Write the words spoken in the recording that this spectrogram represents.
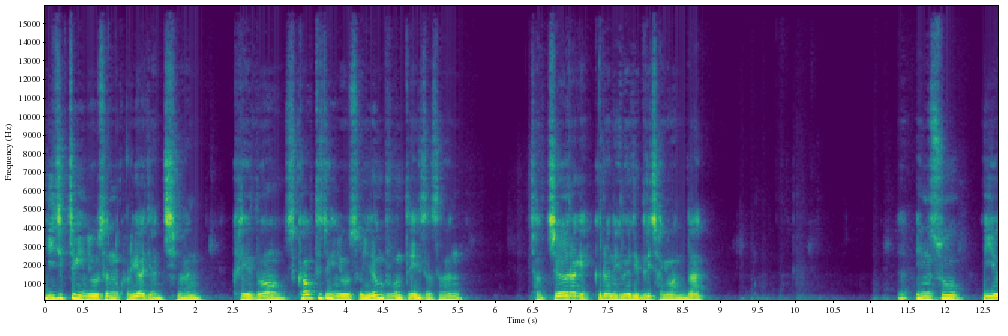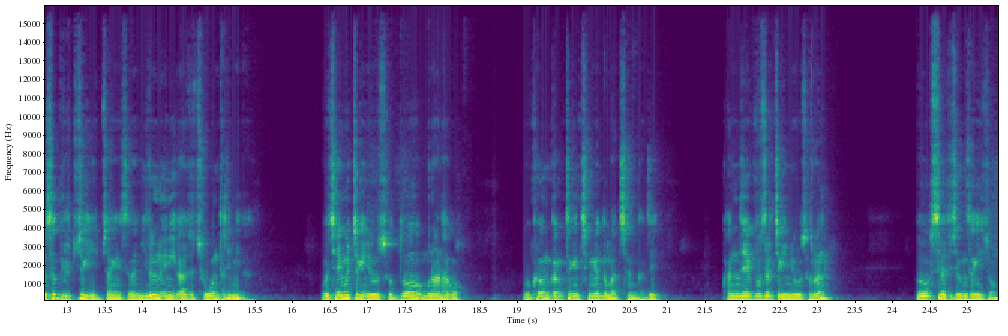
이직적인 요소는 고려하지 않지만 그래도 스카우트적인 요소 이런 부분들에 있어서는 적절하게 그런 에너지들이 작용한다. 인수 이 여섯 일주적인 입장에서는 이런 의미가 아주 좋은 달입니다. 뭐 재물적인 요소도 무난하고 뭐 건강적인 측면도 마찬가지 관제 구설적인 요소는 없어야지 정상이죠.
